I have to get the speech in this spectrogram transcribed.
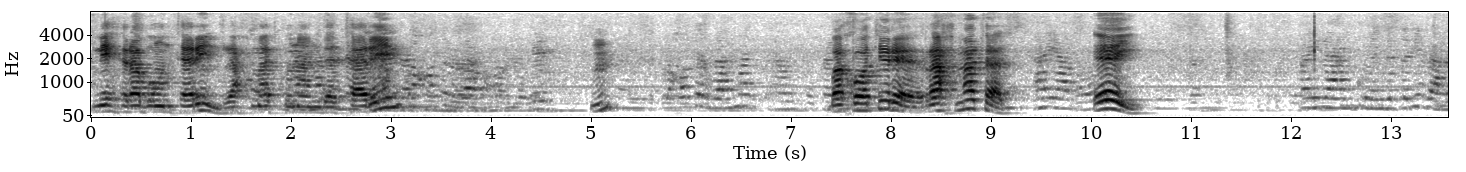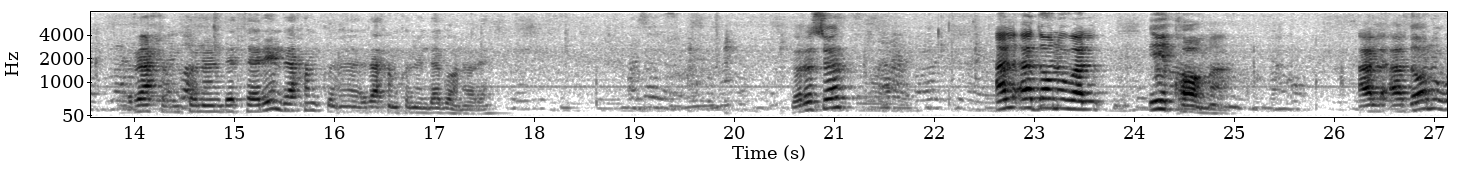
مهربان ترین رحمت کننده ترین به خاطر رحمتت. ای. رحم کننده ترین رحم, رحم کنندگان آره. درست شد؟ الادان و الاقامه الادان و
